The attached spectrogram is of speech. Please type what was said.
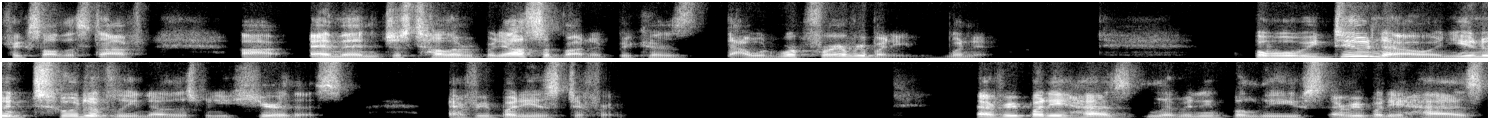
fix all the stuff, uh, and then just tell everybody else about it because that would work for everybody, wouldn't it? But what we do know, and you intuitively know this when you hear this, everybody is different. Everybody has limiting beliefs, everybody has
